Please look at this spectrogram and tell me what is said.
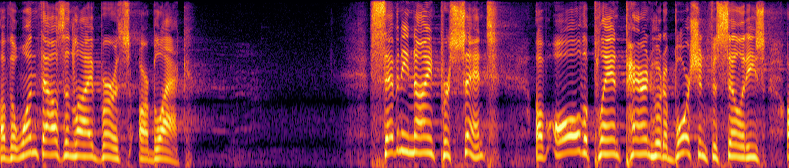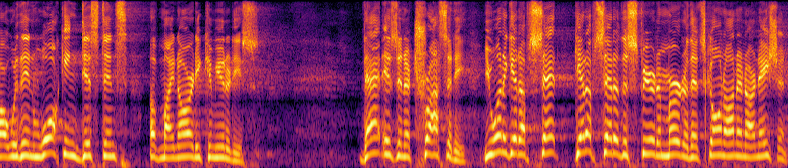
of the 1,000 live births are black. 79% of all the Planned Parenthood abortion facilities are within walking distance of minority communities. That is an atrocity. You want to get upset? Get upset at the spirit of murder that's going on in our nation.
